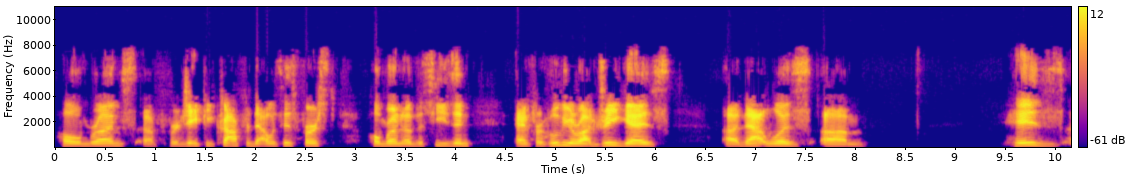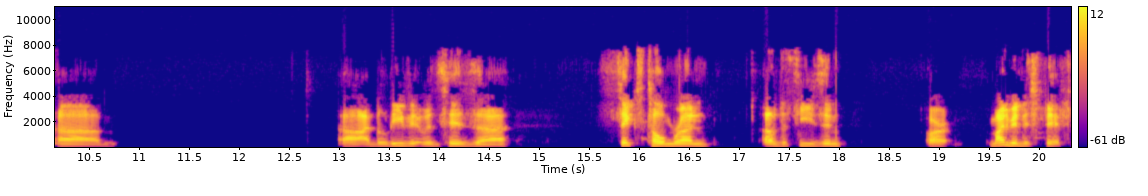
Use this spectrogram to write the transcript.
home runs. Uh, for J.P. Crawford, that was his first home run of the season. And for Julio Rodriguez, uh, that was um, his, um, uh, I believe it was his uh, sixth home run of the season, or might have been his fifth.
